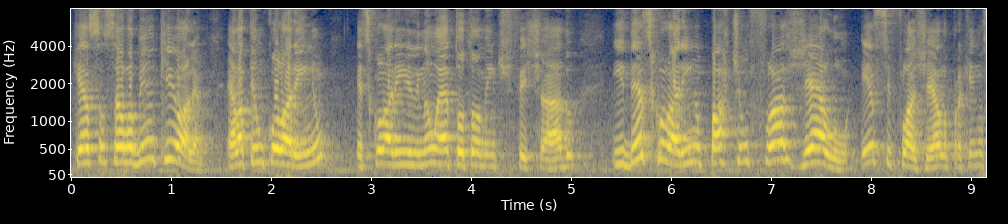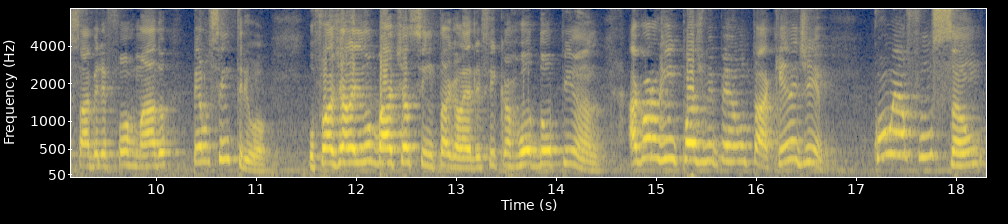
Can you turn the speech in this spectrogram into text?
que é essa célula bem aqui, olha. Ela tem um colarinho, Esse colarinho ele não é totalmente fechado. E desse colarinho parte um flagelo. Esse flagelo, para quem não sabe, ele é formado pelo centríolo. O flagelo ele não bate assim, tá, galera? Ele fica rodopiando. Agora alguém pode me perguntar, Kennedy, qual é a função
